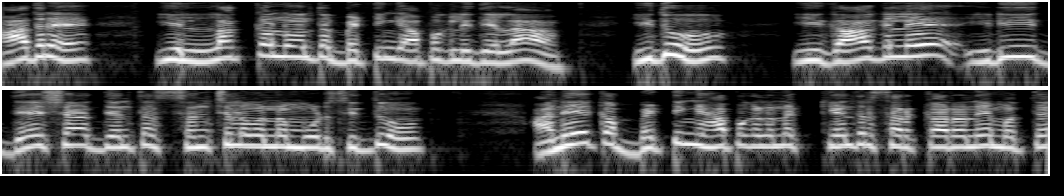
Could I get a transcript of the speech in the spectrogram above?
ಆದರೆ ಈ ಲಕ್ ಅನ್ನುವಂಥ ಬೆಟ್ಟಿಂಗ್ ಆ್ಯಪ್ಗಳಿದೆಯಲ್ಲ, ಇದು ಈಗಾಗಲೇ ಇಡೀ ದೇಶಾದ್ಯಂತ ಸಂಚಲನವನ್ನು ಮೂಡಿಸಿದ್ದು, ಅನೇಕ ಬೆಟ್ಟಿಂಗ್ ಆ್ಯಪ್ಗಳನ್ನು ಕೇಂದ್ರ ಸರ್ಕಾರನೇ ಮತ್ತು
